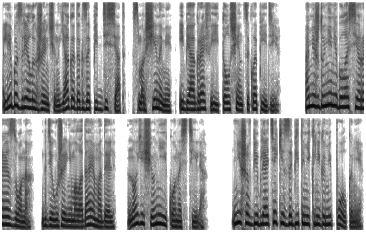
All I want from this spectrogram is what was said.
либо зрелых женщин-ягодок за пятьдесят с морщинами и биографией толще энциклопедии. А между ними была серая зона, где уже не молодая модель, но еще не икона стиля. Ниша в библиотеке с забитыми книгами-полками,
